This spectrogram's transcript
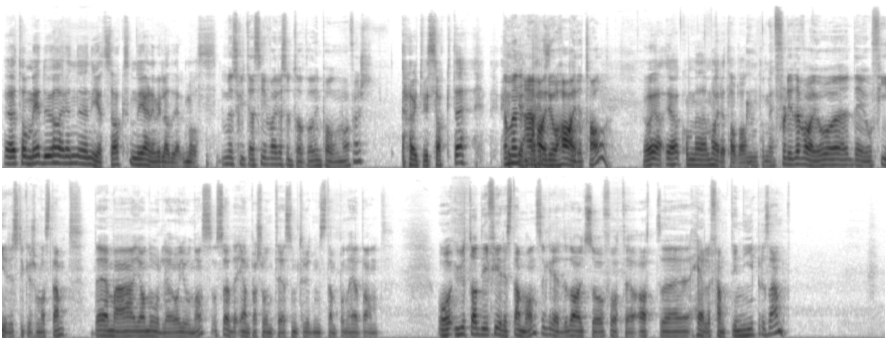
Eh, Tommy, du har en eh, nyhetssak som du gjerne ville dele med oss. Men skulle ikke jeg si hva resultatet av den pollen var først? Har ikke vi sagt det? Ja, men jeg har jo harde tall. Å ja, ja, kom med de harde tallene, Tommy. Fordi det jo Det er jo fire stykker som har stemt. Det er meg, Jan Ole og Jonas. Og så er det én person til som trodde han stemte på noe helt annet. Og ut av de fire stemmene så greide da altså å få til at uh, hele 59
